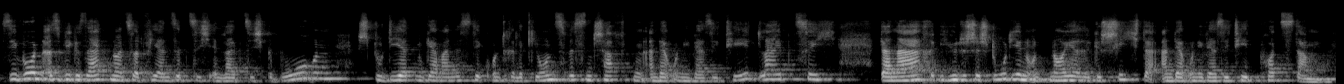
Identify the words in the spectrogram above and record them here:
Sie wurden also, wie gesagt, 1974 in Leipzig geboren, studierten Germanistik und Religionswissenschaften an der Universität Leipzig, danach jüdische Studien und neuere Geschichte an der Universität Potsdam.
